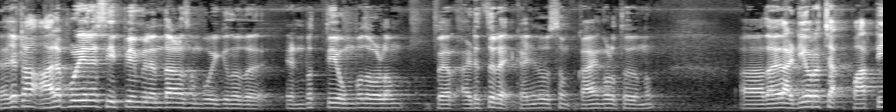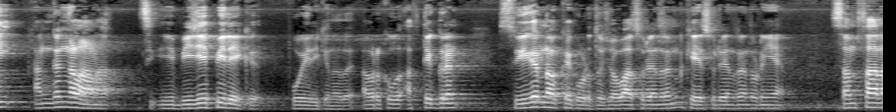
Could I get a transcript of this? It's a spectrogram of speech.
രാജേട്ടാ ആലപ്പുഴയിലെ സി പി എമ്മിൽ എന്താണ് സംഭവിക്കുന്നത്? എൺപത്തി ഒമ്പതോളം പേർ അടുത്തിടെ കഴിഞ്ഞ ദിവസം കായംകുളത്ത് നിന്നും അതായത് അടിയുറച്ച പാർട്ടി അംഗങ്ങളാണ് ബി ജെ പിയിലേക്ക് പോയിരിക്കുന്നത്. അവർക്ക് അത്യുഗ്രൻ സ്വീകരണമൊക്കെ കൊടുത്തു. ശോഭാ സുരേന്ദ്രൻ കെ സുരേന്ദ്രൻ തുടങ്ങിയ സംസ്ഥാന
